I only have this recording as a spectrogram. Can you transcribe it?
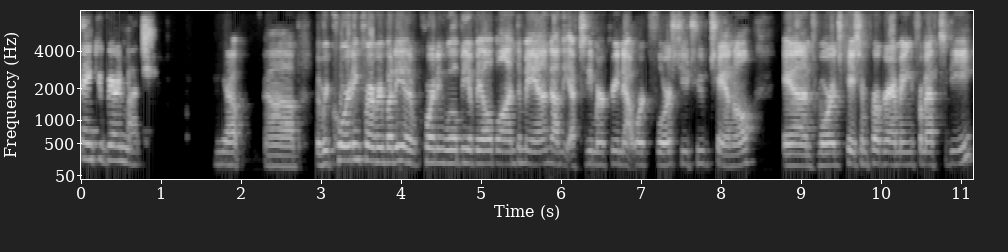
Thank you very much. yep. Uh, The recording for everybody, the recording will be available on demand on the FTD Mercury Network Florist YouTube channel. And for more education programming from FTD,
